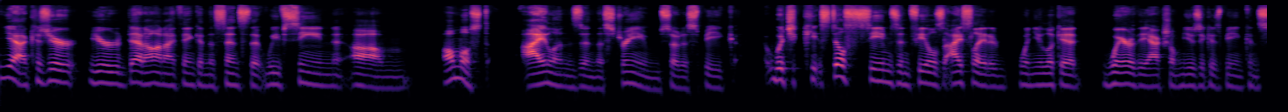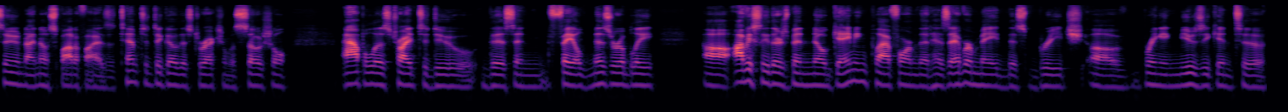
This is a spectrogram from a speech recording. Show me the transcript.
yeah, because you're you're dead on, I think, in the sense that we've seen um, almost islands in the stream, so to speak, which still seems and feels isolated when you look at where the actual music is being consumed. I know Spotify has attempted to go this direction with social. Apple has tried to do this and failed miserably. Uh, obviously, there's been no gaming platform that has ever made this breach of bringing music into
